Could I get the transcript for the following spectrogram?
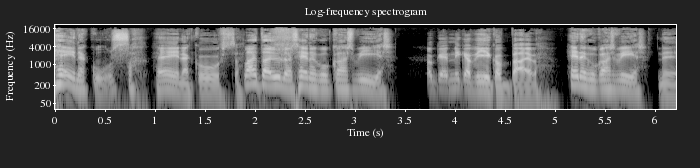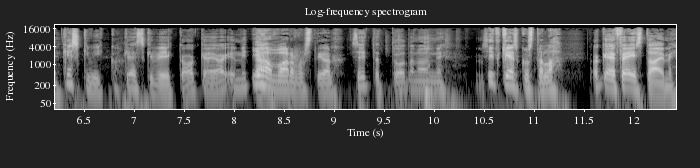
heinäkuussa. Heinäkuussa. Laita ylös heinäkuun 25. Okei, okay, mikä viikonpäivä? Heinäkuun 25. Niin. Keskiviikko. Keskiviikko, okei, okay, mitään. Ihan varmasti on. Sitten tuota noin, niin... Sitten keskustellaan. Okei, okay, FaceTime.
